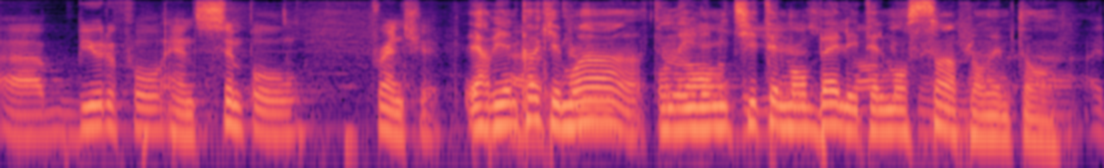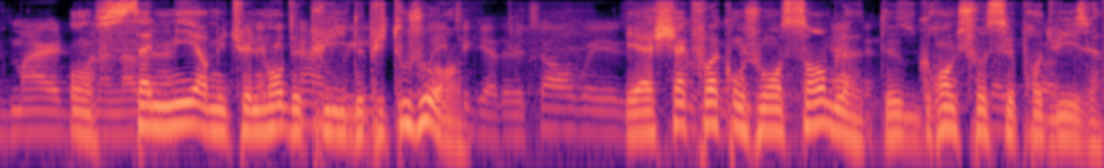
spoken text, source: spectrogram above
a beautiful and simple Herbie Hancock et moi, on a une amitié tellement belle et tellement simple en même temps. On s'admire mutuellement depuis, depuis toujours. Et à chaque fois qu'on joue ensemble, de grandes choses se produisent.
